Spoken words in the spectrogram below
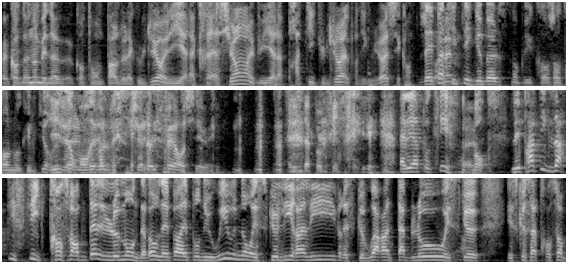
Ben, quand, non, mais euh, quand on parle de la culture, il y a la création et puis il y a la pratique culturelle. La pratique culturelle, c'est quand. Vous n'avez pas soi-même- cité Goebbels non plus. Quand j'entends le mot culture, Si, je sors mon revolver. J'allais le faire aussi, oui. Elle est apocryphe. Elle est apocryphe. Bon, les pratiques artistiques transforment-elles le monde? D'abord, vous n'avez pas répondu oui ou non. Est-ce que lire un livre, est-ce que voir un tableau, est-ce que, est-ce que ça transforme?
